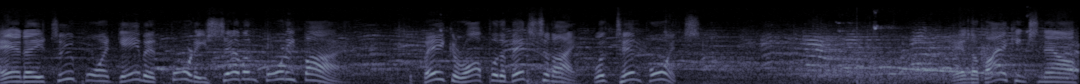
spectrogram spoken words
And a two-point game at 47-45. Baker off for the bench tonight with 10 points. And the Vikings now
